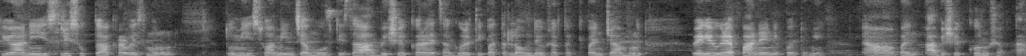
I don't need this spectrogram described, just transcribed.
किंवा आणि स्त्रीसूक्त अकरा वेळेस म्हणून तुम्ही स्वामींच्या मूर्तीचा अभिषेक करायचा गळती पात्र लावून देऊ शकता की पंचामृत वेगवेगळ्या पाण्याने पण तुम्ही पण अभिषेक करू शकता.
